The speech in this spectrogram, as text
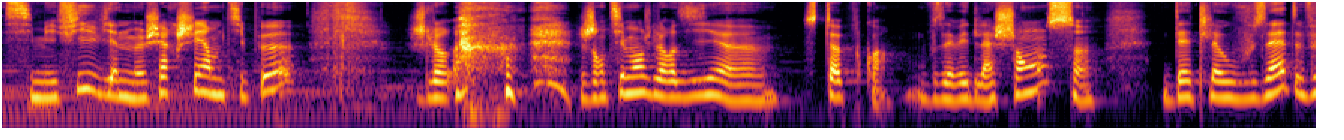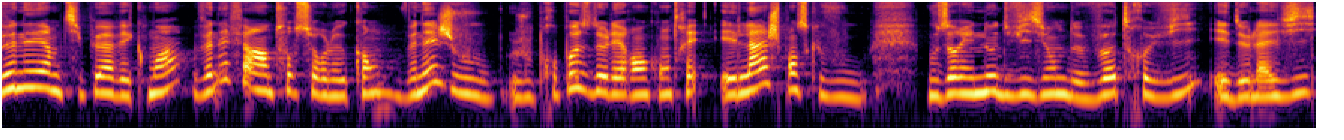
si mes filles viennent me chercher un petit peu, gentiment, je leur dis euh, stop, quoi. Vous avez de la chance d'être là où vous êtes. Venez un petit peu avec moi. Venez faire un tour sur le camp. Venez, je vous, je vous propose de les rencontrer. Et là, je pense que vous, vous aurez une autre vision de votre vie et de la vie.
